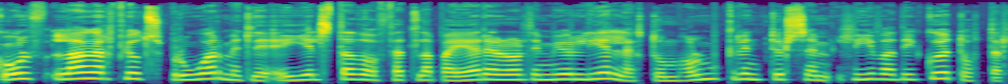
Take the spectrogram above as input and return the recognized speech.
Gólf lagarfljótsbrúar milli eigilstað og fellabæjar er orðið mjög lélegt og málmgrindur sem hlýfaði gödóttar.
